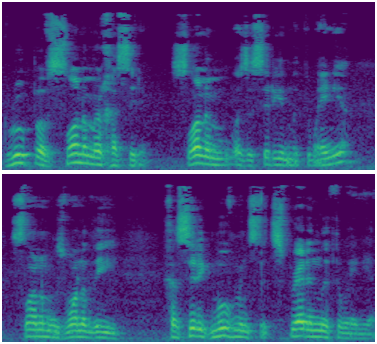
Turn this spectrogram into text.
group of Slonim Hasidim. Slonim was a city in Lithuania. Slonim was one of the Hasidic movements that spread in Lithuania.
